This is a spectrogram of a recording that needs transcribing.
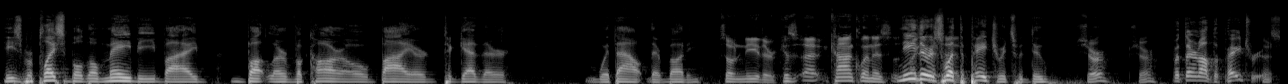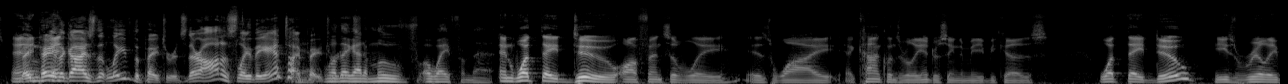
He's replaceable though, maybe by Butler, Vaccaro, Byard together without their buddy. So neither because uh, Conklin is Neither like you is what the Patriots would do. sure sure. But they're not the Patriots. And- they and- pay the guys that leave the Patriots. They're honestly the anti-Patriots. Well, they got to move away from that. And what they do offensively is why uh, Conklin's really interesting to me because what they do, he's really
